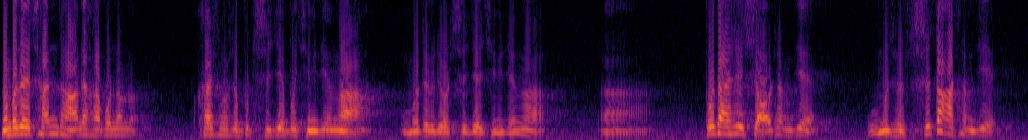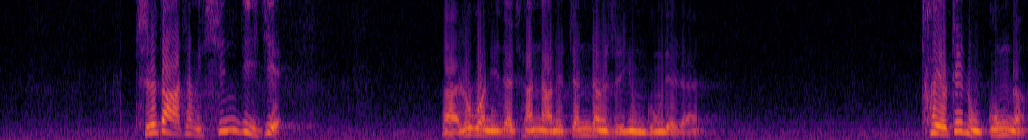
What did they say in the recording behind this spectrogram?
那么在禅堂呢，还不能，还说是不持戒不清净啊？我们这个就是持戒清净啊，啊，不但是小乘戒，我们是持大乘戒，持大乘心地戒。啊，如果你在禅堂里真正是用功的人，他有这种功能。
